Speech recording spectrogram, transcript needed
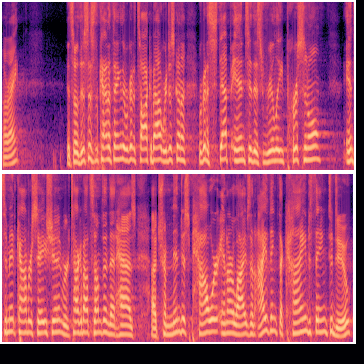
All right? And so this is the kind of thing that we're going to talk about. We're just going to we're going to step into this really personal, intimate conversation. We're talking about something that has a tremendous power in our lives and I think the kind thing to do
